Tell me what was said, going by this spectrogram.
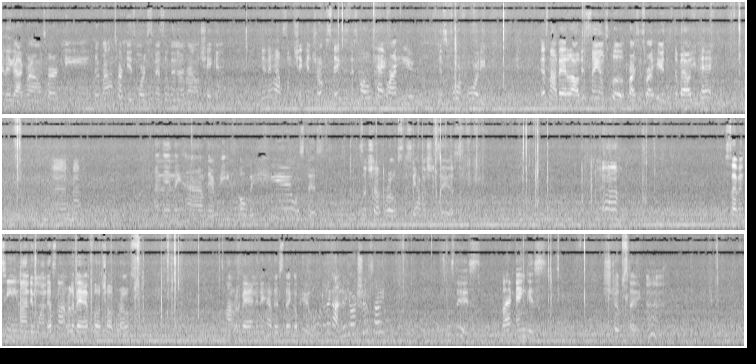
And they got ground turkey. The ground turkey is more expensive than the ground chicken. Then they have some chicken drumsticks. This whole pack right here is 440 That's not bad at all. This Sam's Club prices right here. This is the value pack. Mm-hmm. And then they have their beef over here. What's this? It's a chuck roast. Let's see how much this is. Uh, 17.91. That's not really bad for a chuck roast It's not really bad. And then they have this steak up here. Oh, do they got New York strip steak? This? Black Angus strip steak. Mmm.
